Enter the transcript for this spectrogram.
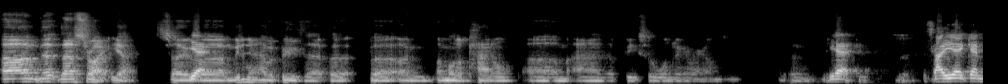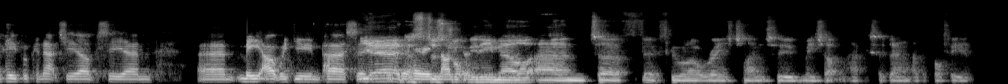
Um, that, that's right. Yeah. So yeah. Um, we don't have a booth there, but but I'm I'm on a panel um, and I'll be sort of wandering around. And, and yeah. So yeah, again, people can actually obviously um, um, meet up with you in person. Yeah, just, just drop me an email, and uh, if you want to arrange time to meet up, I'm happy to sit down, and have a coffee, and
